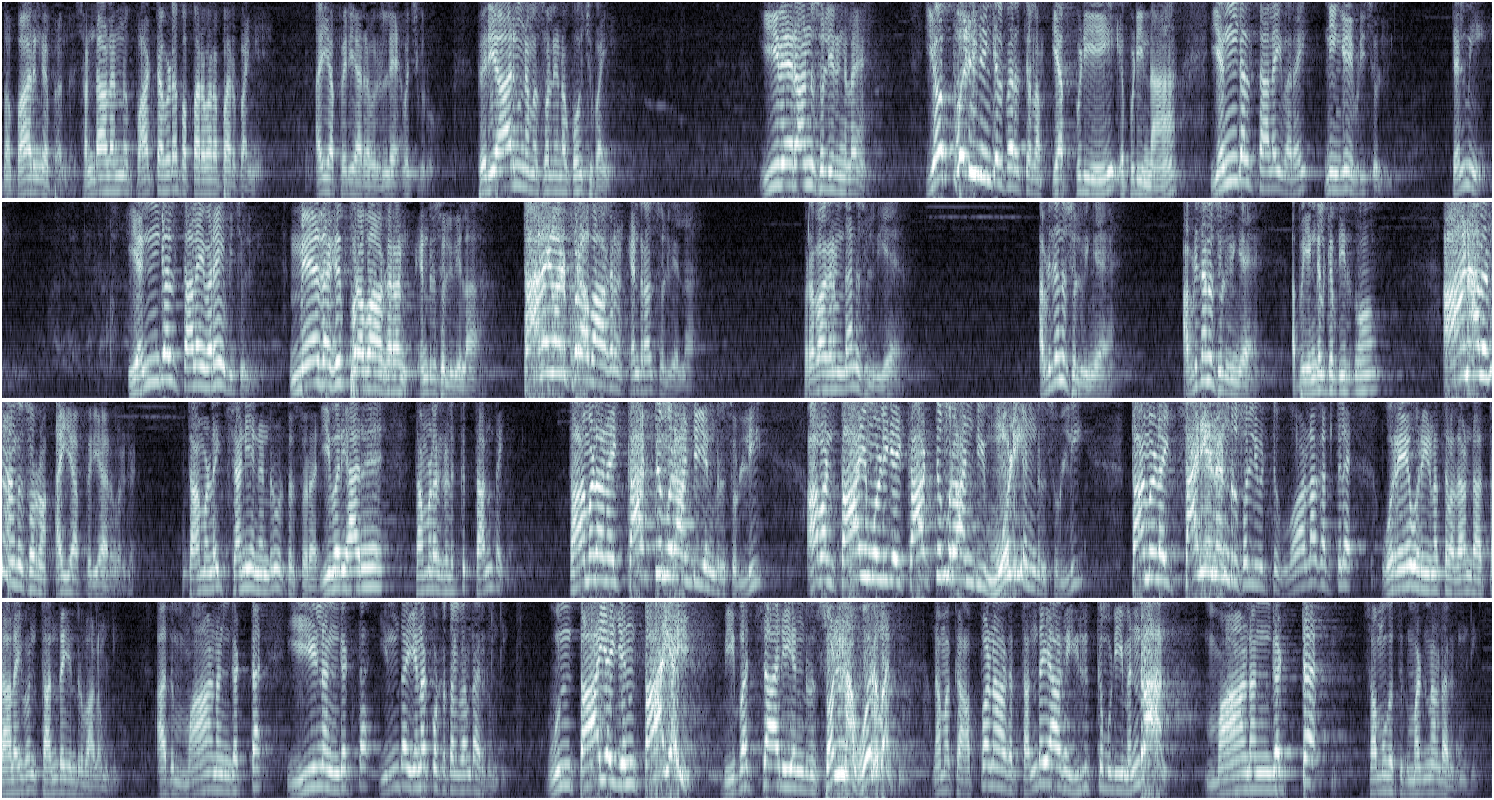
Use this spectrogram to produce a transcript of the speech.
இப்போ பாருங்க இப்போ சண்டாளன்னு பாட்டை விட இப்போ பரபரப்பா இருப்பாங்க. ஐயா பெரியார் அவர்களே வச்சுக்கிறோம். பெரியார்னு நம்ம சொல்லி நான் கோச்சுப்பாங்க ஈவேரான்னு சொல்லிருங்களேன். எப்படி நீங்கள் பெற சொல்லலாம்? எப்படி எப்படின்னா எங்கள் தலைவரை நீங்க எப்படி சொல்லுவீங்க? டெல்மி எங்கள் தலைவரை எப்படி சொல்லுவீங்க? மேதகு பிரபாகரன் என்று சொல்லுவீங்களா தலைவர் பிரபாகரன் என்றால் சொல்லுவீங்களா பிரபாகரன் தானே சொல்லுவீங்க அப்படித்தானே சொல்லுவீங்க? அப்படித்தானே சொல்லுவீங்க? அப்ப எங்களுக்கு எப்படி இருக்கும்? ஆனாலும் நாங்க சொல்றோம் ஐயா பெரியார் அவர்கள். தமிழை சனியன் என்று ஒருத்தர் சொல்றார். இவர் யாரு? தமிழர்களுக்கு தந்தை. தமிழனை காட்டுமிராண்டி என்று சொல்லி அவன் தாய்மொழியை காட்டுமிராண்டி மொழி என்று சொல்லி தமிழை சனியன் என்று சொல்லிவிட்டு உலகத்துல ஒரே ஒரு இனத்துல தான்டா தலைவன் தந்தை என்று வாழ முடியும். அது மானங்கட்ட ஈனங்கட்ட இந்த இனக்கூட்டத்தில் தான்டா இருக்க முடியும். உன் தாயை என் தாயை விபச்சாரி என்று சொன்ன ஒருவன் நமக்கு அப்பனாக தந்தையாக இருக்க முடியும் என்றால் மானங்கட்ட சமூகத்துக்கு மட்டும்தான் இருக்க முடியும்.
